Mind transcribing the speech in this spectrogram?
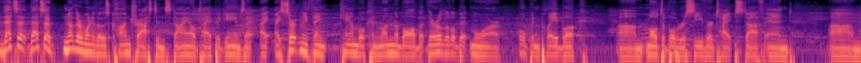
that's a that's a, another one of those contrast in style type of games. I, I, I certainly think Campbell can run the ball, but they're a little bit more open playbook, um, multiple receiver type stuff, and um,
